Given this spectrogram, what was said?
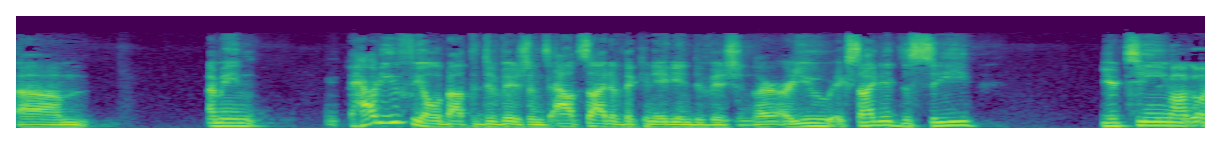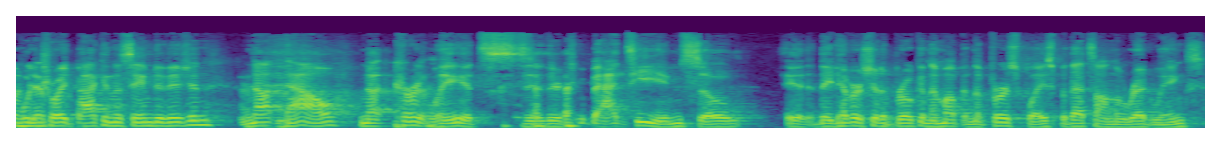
Um, I mean, how do you feel about the divisions outside of the Canadian division? Are, are you excited to see your team? Chicago and Detroit back in the same division? Not now, not currently. It's they're two bad teams, so it, they never should have broken them up in the first place. But that's on the Red Wings.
